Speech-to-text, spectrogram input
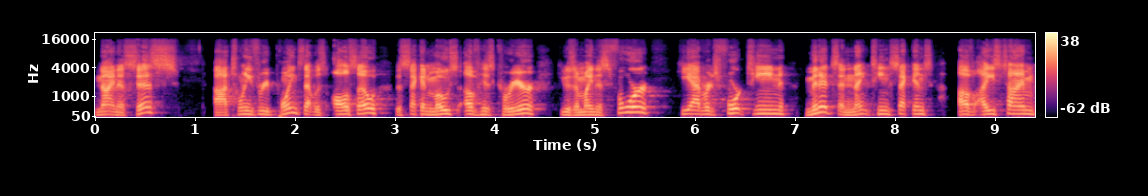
nine assists, uh, 23 points. That was also the second most of his career. He was a minus four. He averaged 14 minutes and 19 seconds of ice time.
